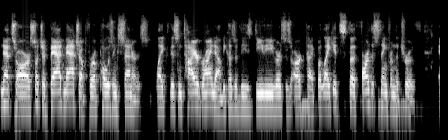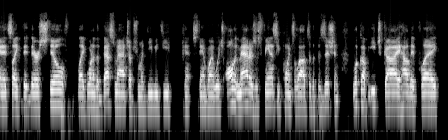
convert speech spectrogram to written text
Nets are such a bad matchup for opposing centers. Like this entire grind down because of these DV versus archetype. But like it's the farthest thing from the truth. And it's like that they're still like one of the best matchups from a DVT standpoint. Which all that matters is fantasy points allowed to the position. Look up each guy how they play.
